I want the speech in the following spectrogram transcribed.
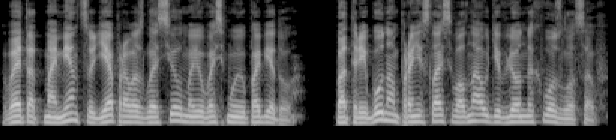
В этот момент судья провозгласил мою восьмую победу. По трибунам пронеслась волна удивленных возгласов.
